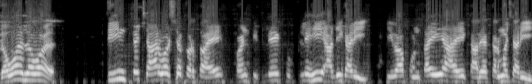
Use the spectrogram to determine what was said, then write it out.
जवळजवळ तीन ते चार वर्ष करतो आहे. पण तिथले कुठलेही अधिकारी किंवा कोणताही आहे कार्य कर्मचारी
